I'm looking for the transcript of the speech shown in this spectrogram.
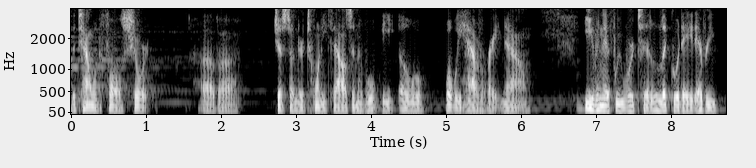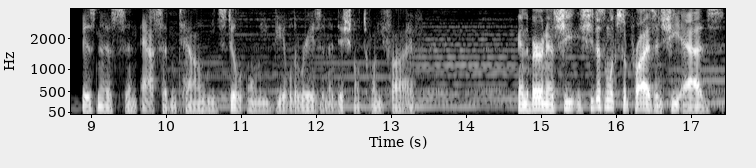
the town would fall short of uh, just under twenty thousand of what we owe what we have right now. Even if we were to liquidate every business and asset in town, we'd still only be able to raise an additional twenty five. And the Baroness, she she doesn't look surprised, and she adds,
